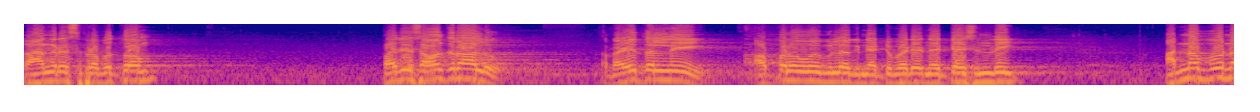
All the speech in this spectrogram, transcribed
కాంగ్రెస్ ప్రభుత్వం పది సంవత్సరాలు రైతుల్ని అప్పుల ఊబిలోకి నెట్టుబడి నెట్టేసింది. అన్నపూర్ణ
